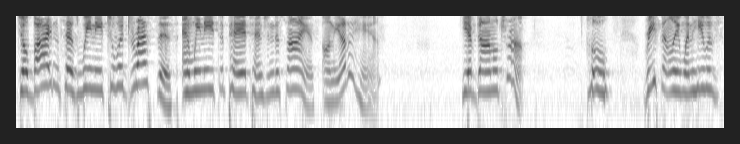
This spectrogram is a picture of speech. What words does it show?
Joe Biden says we need to address this and we need to pay attention to science. On the other hand, you have Donald Trump, who recently, when he was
